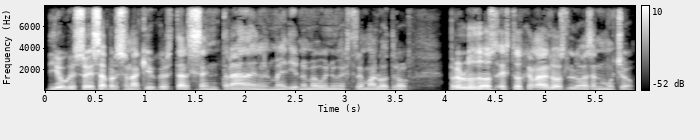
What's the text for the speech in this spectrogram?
digo que soy esa persona que yo quiero estar centrada en el medio, no me voy de un extremo al otro. Pero los dos, estos canales lo hacen mucho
